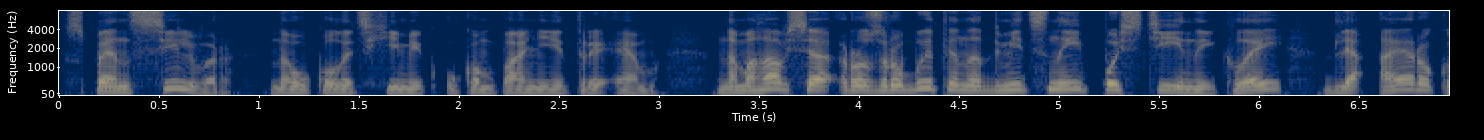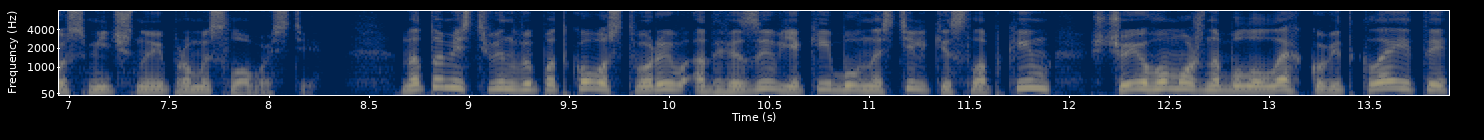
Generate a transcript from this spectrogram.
Спенс Сільвер, науковець-хімік у компанії 3M, намагався розробити надміцний постійний клей для аерокосмічної промисловості. Натомість він випадково створив адгезив, який був настільки слабким, що його можна було легко відклеїти,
